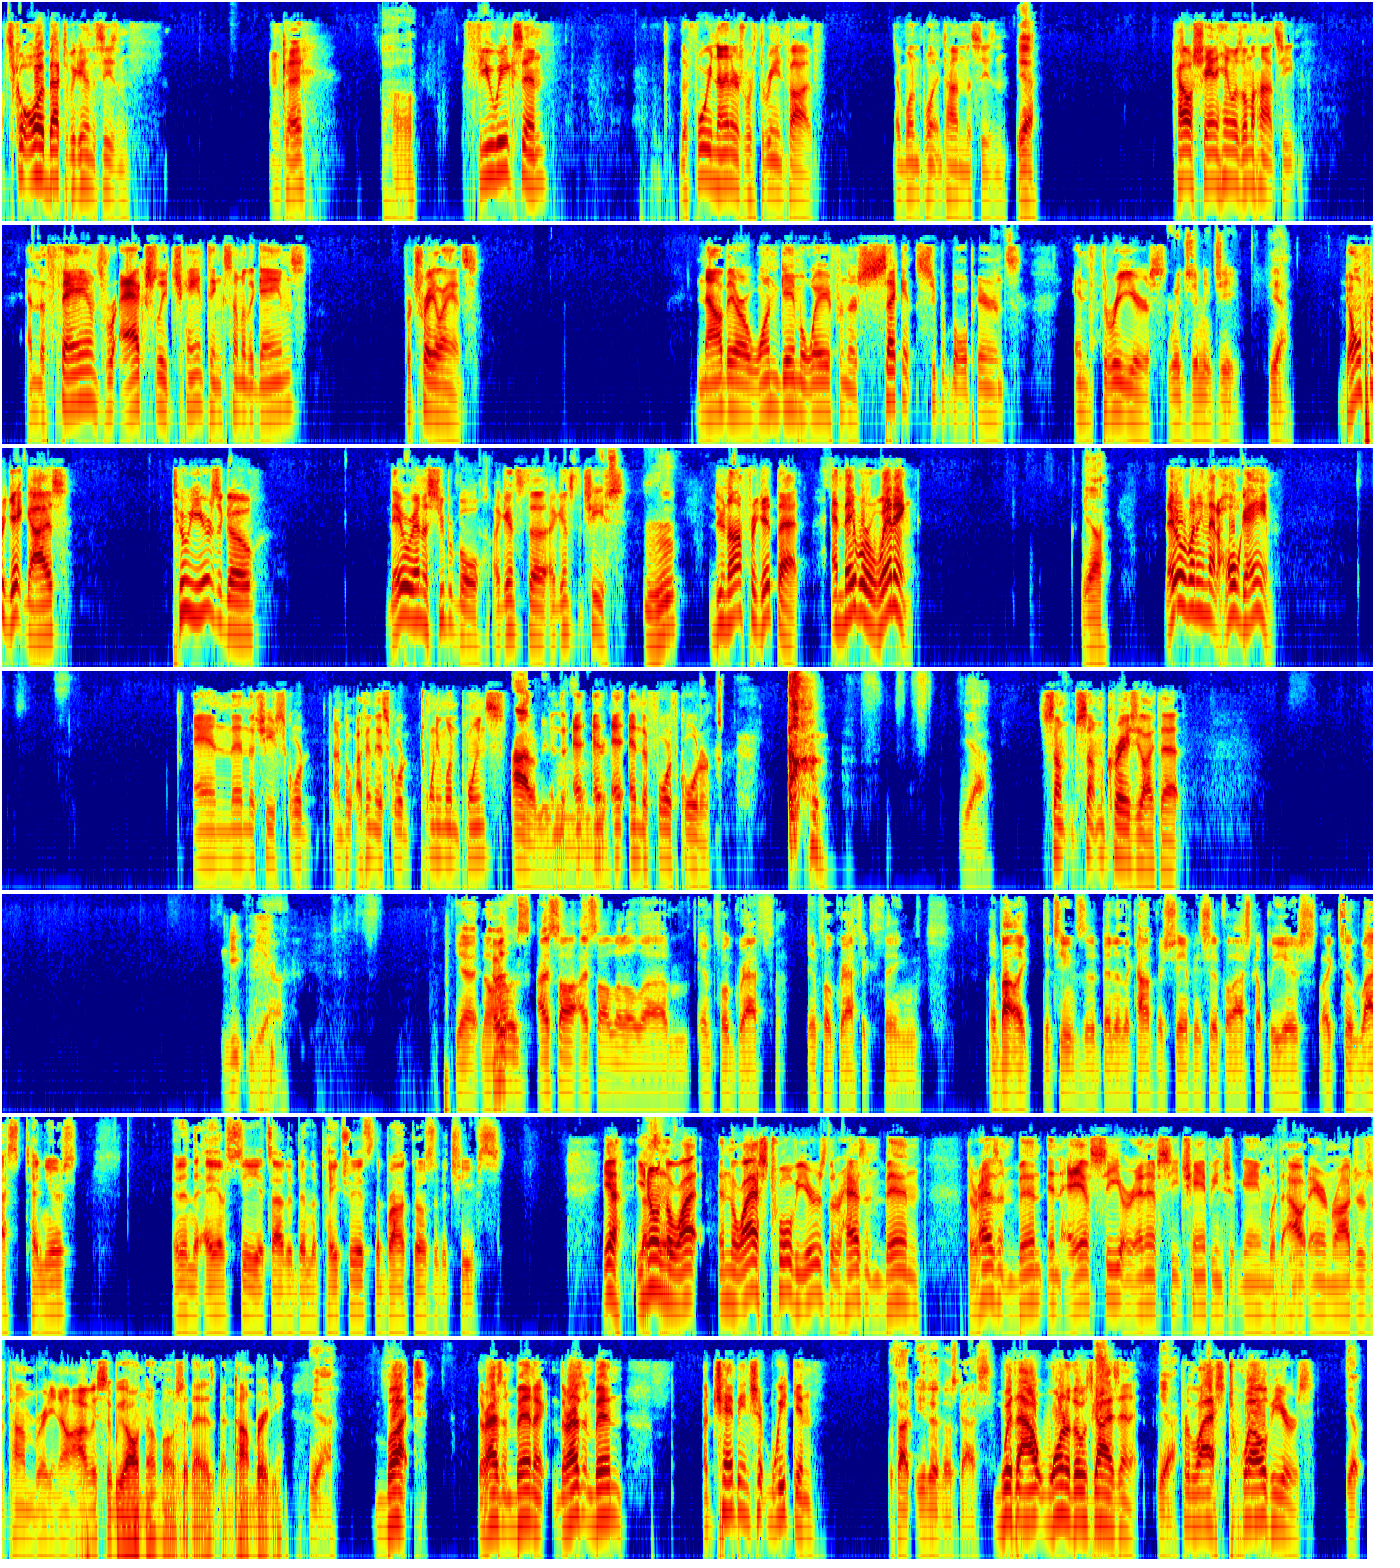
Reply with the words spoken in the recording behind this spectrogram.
Let's go all the way back to the beginning of the season. Okay, Uh-huh. a few weeks in, the 49ers were three and five at one point in time in the season. Yeah. Kyle Shanahan was on the hot seat, and the fans were actually chanting some of the games for Trey Lance. Now they are one game away from their second Super Bowl appearance in three years. With Jimmy G. Yeah. Don't forget, guys. Two years ago, they were in a Super Bowl against the against the Chiefs. Mm-hmm. Do not forget that, and they were winning. Yeah. They were winning that whole game. And then the Chiefs scored. I think they scored 21 points I don't even in the remember. and, and, and the fourth quarter. yeah. Something something crazy like that. Yeah. Yeah, no, I was- I was I saw I saw a little um infograph infographic thing about like the teams that have been in the conference championship the last couple of years, like to the last ten years. And in the AFC, it's either been the Patriots, the Broncos, or the Chiefs. Yeah, you That's know, in the it. la- in the last twelve years, there hasn't been there hasn't been an AFC or NFC championship game mm-hmm. without Aaron Rodgers or Tom Brady. Now, obviously, we all know most of that has been Tom Brady, Yeah, but there hasn't been a there hasn't been a championship weekend without either of those guys. without one of those guys in it. Yeah. for the last twelve years. Yep.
